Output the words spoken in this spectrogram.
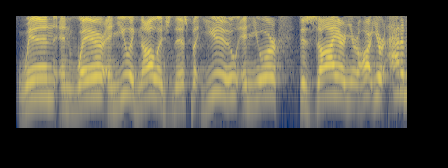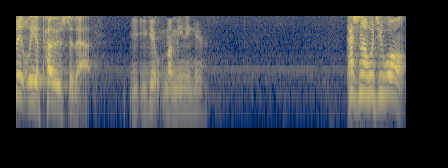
when and where, and you acknowledge this, but you, in your desire and your heart, you're adamantly opposed to that. You, you get my meaning here? That's not what you want.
